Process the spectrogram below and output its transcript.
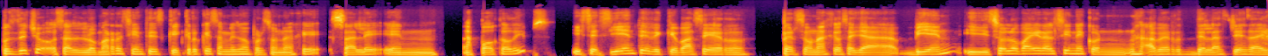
Pues de hecho, o sea, lo más reciente es que creo que esa misma personaje sale en Apocalypse y se siente de que va a ser personaje, o sea, ya bien y solo va a ir al cine con a ver The Last Jedi.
